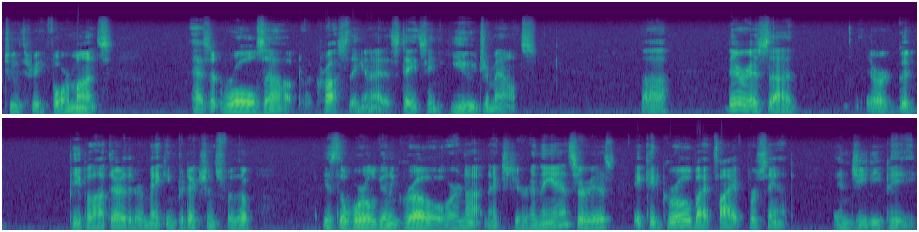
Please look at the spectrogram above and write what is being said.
two, three, four months as it rolls out across the United States in huge amounts. Uh, there is uh, there are good people out there that are making predictions for the is the world going to grow or not next year? And the answer is it could grow by 5% in GDP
